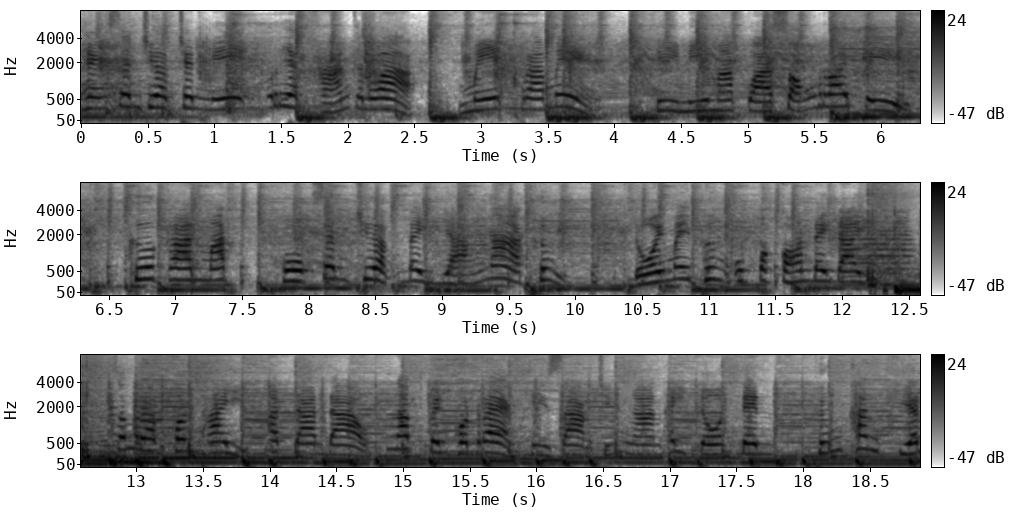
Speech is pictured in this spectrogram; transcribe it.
แห่งเส้นเชือกเช่นนี้ เรียกขานกันว่า เมคราเม่ที่มีมากกว่า 200 ปี คือการมัดผูกเส้นเชือกได้อย่างน่าทึ่ง โดยไม่พึ่งอุปกรณ์ใด ๆสำหรับคนไทยอาจารย์ดาวนับเป็นคนแรกที่สร้างชิ้นงานให้โดดเด่น ถึงขั้นเขียน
